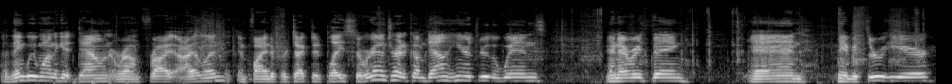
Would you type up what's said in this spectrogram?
I think we want to get down around Frye Island and find a protected place. So we're going to try to come down here through the winds and everything. And maybe through here,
